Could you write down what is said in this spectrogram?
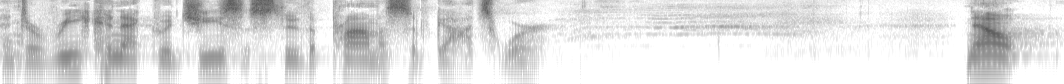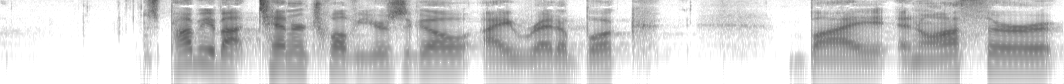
and to reconnect with Jesus through the promise of God's Word. Now, it's probably about 10 or 12 years ago, I read a book by an author,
